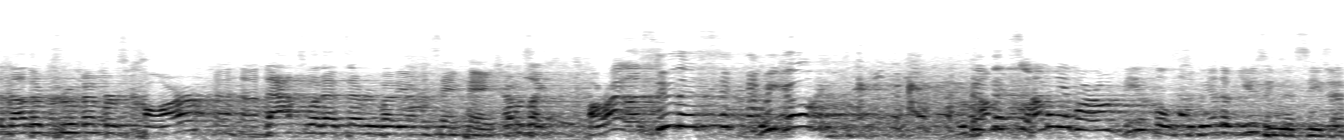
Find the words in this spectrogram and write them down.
another crew member's car. That's what gets everybody on the same page. I was like, all right, let's do this. We going. how many, how many of our own vehicles did we end up using this season?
